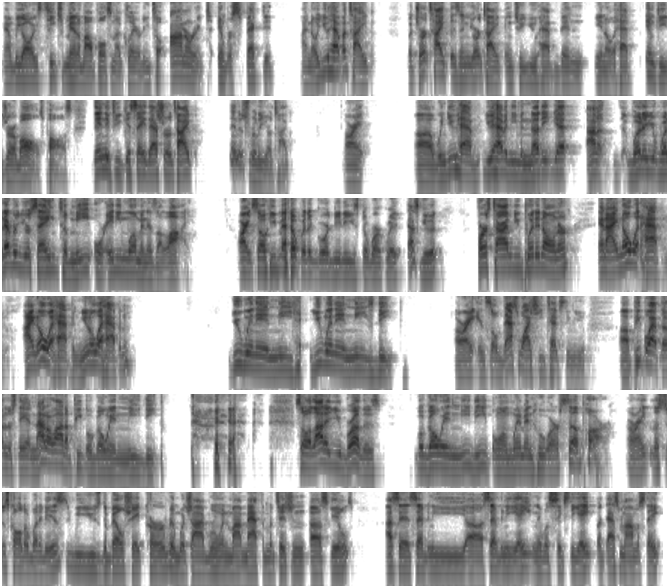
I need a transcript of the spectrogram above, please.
And we always teach men about post nut clarity to honor it and respect it I know you have a type, but your type isn't your type until you have been, you know, have emptied your balls. Pause. Then, if you can say that's your type, then it's really your type. All right. Uh, when you have you haven't even nutted yet, I don't you whatever you're saying to me or any woman is a lie. All right, so he met up with a gordita he used to work with. That's good. First time you put it on her, and I know what happened. I know what happened. You know what happened? You went in knee, you went in knees deep. All right. And so that's why she texting you. Uh, people have to understand not a lot of people go in knee deep. so a lot of you brothers will go in knee deep on women who are subpar. All right. Let's just call it what it is. We use the bell shaped curve in which I ruined my mathematician uh, skills. I said 70, uh, 78 and it was 68, but that's my mistake.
